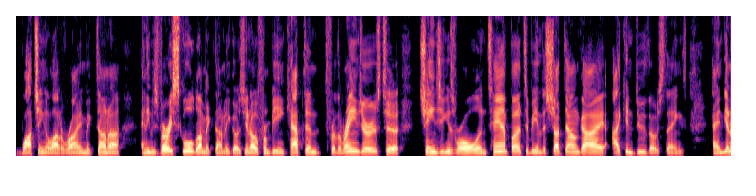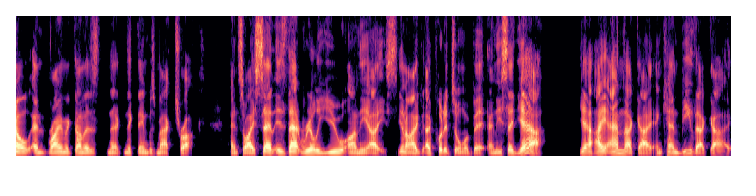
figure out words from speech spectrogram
watching a lot of Ryan McDonagh and he was very schooled on McDonagh. He goes, you know, from being captain for the Rangers to changing his role in Tampa to being the shutdown guy, I can do those things. And you know, and Ryan McDonagh's nickname was Mac Truck. And so I said, "Is that really you on the ice?" You know, I, I put it to him a bit, and he said, "Yeah, yeah, I am that guy and can be that guy."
